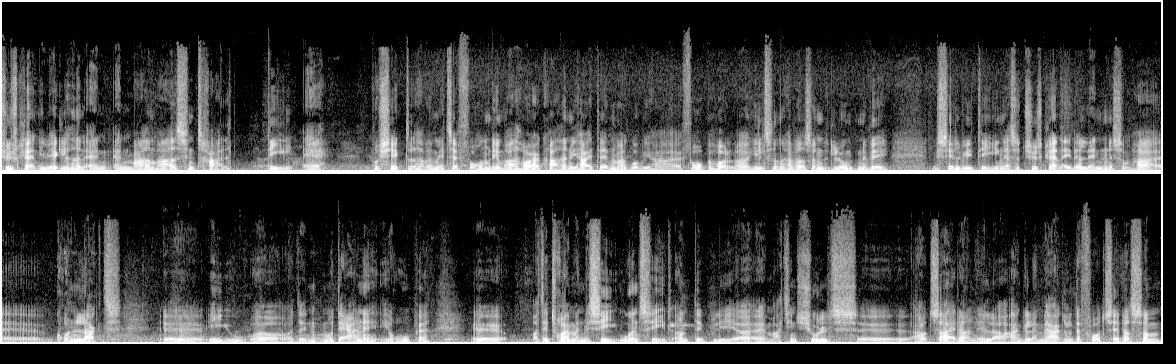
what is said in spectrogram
Tyskland i virkeligheden er en, er en meget, meget central del af projektet, har været med til at forme det i meget højere grad, end vi har i Danmark, hvor vi har forbehold og hele tiden har været sådan lidt lunkende ved, ved selve ideen. Altså Tyskland er et af landene, som har øh, grundlagt øh, EU og, og den moderne Europa. Øh, og det tror jeg, man vil se, uanset om det bliver øh, Martin Schulz, øh, outsideren, eller Angela Merkel, der fortsætter som,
